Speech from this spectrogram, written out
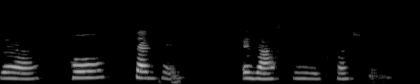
the whole sentence is asking the question,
